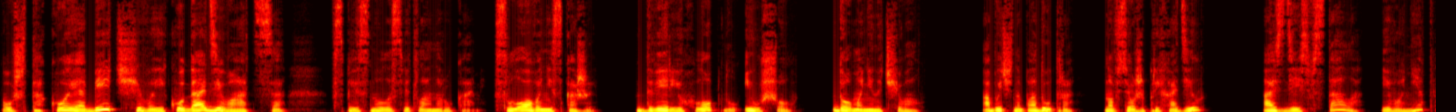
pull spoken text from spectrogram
Уж такой обидчивый, куда деваться, всплеснула Светлана руками. Слова не скажи. Дверью хлопнул и ушел. Дома не ночевал. Обычно под утро, но все же приходил. А здесь встала, его нет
